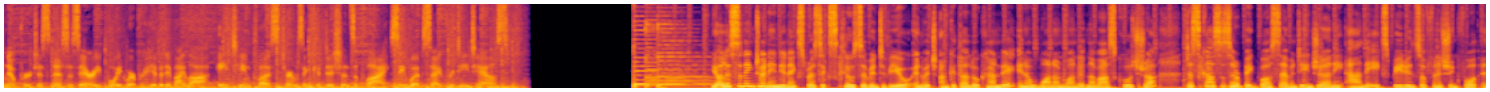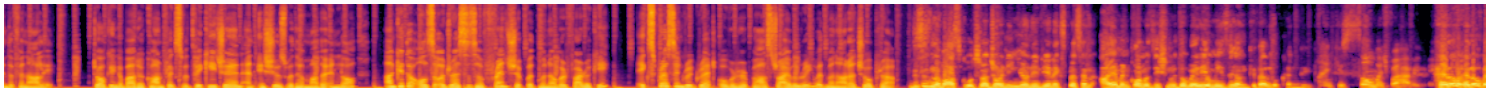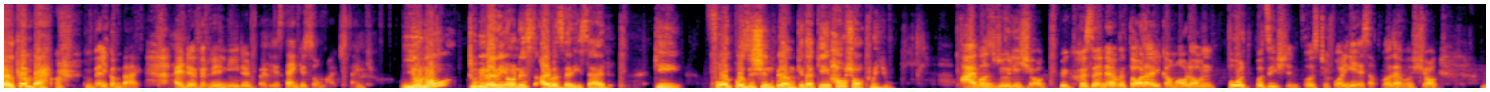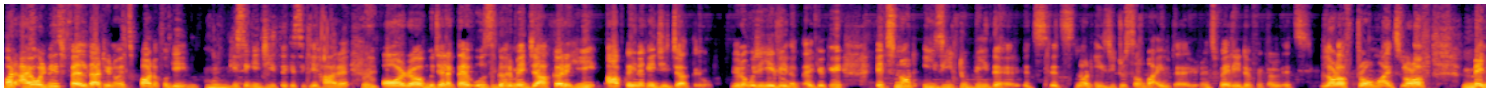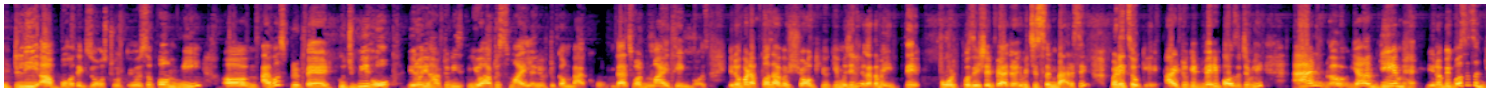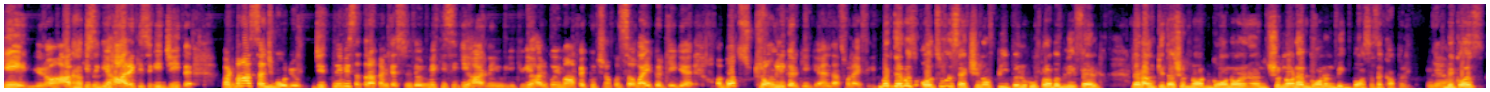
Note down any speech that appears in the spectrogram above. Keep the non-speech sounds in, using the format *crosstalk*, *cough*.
No purchase necessary. Void where prohibited by law. 18 plus terms and conditions apply. See website for details. You're listening to an Indian Express exclusive interview in which Ankita Lokhande, in a one on one with Nawaz Kochra, discusses her Big Boss 17 journey and the experience of finishing fourth in the finale. Talking about her conflicts with Vicky Jain and issues with her mother in law, Ankita also addresses her friendship with Munawar Faruqi, expressing regret over her past rivalry with Manara Chopra. This is Nawaz Kochra joining you on Indian Express, and I am in conversation with the very amazing Ankita Lokhande. Thank you so much for having me. Hello, hello, welcome back. *laughs* Welcome back. I definitely need it, but yes, thank you so much. Thank you. You know, to be very honest, I was very sad कि fourth position पे Ankita came. How shocked were you? I was really shocked because I never thought I'll come out on fourth position. First of all, yes, of course, I was shocked. But I always fell that you know it's part of a game किसी की जीत है किसी की हार है। Right. और uh, मुझे लगता है उस घर में जाकर ही आप कहीं ना कहीं जीत जाते हो। यू नो मुझे ये भी लगता है क्योंकि it's not easy to be there it's it's not easy to survive there you know it's very difficult it's lot of trauma it's lot of mentally आप बहुत एग्जॉस्ट होते हो. So for me I was prepared कुछ भी हो you know you have to be you have to smile and you have to come back home that's what my thing was you know but of course I was shock क्योंकि मुझे नहीं लगा था मैं इतने फोर्थ पोजीशन पे आ जाऊँगी which is so embarrassing but it's okay I took it very positively and या गेम है you know Bigg Boss is a game you know आप किसी की. हार है किसी की जीत है बट वहाँ सच बोल रही हूँ जितने भी सत्रह कंटेस्टेंट थे उनमें किसी की हार नहीं हुई क्योंकि हर कोई वहाँ पे कुछ ना कुछ सर्वाइव करके गया है और बहुत स्ट्रांगली करके गया and that's what I feel was also a section of people who probably felt that Ankita should not gone on uh, should not have gone on Big Boss as a couple yeah because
